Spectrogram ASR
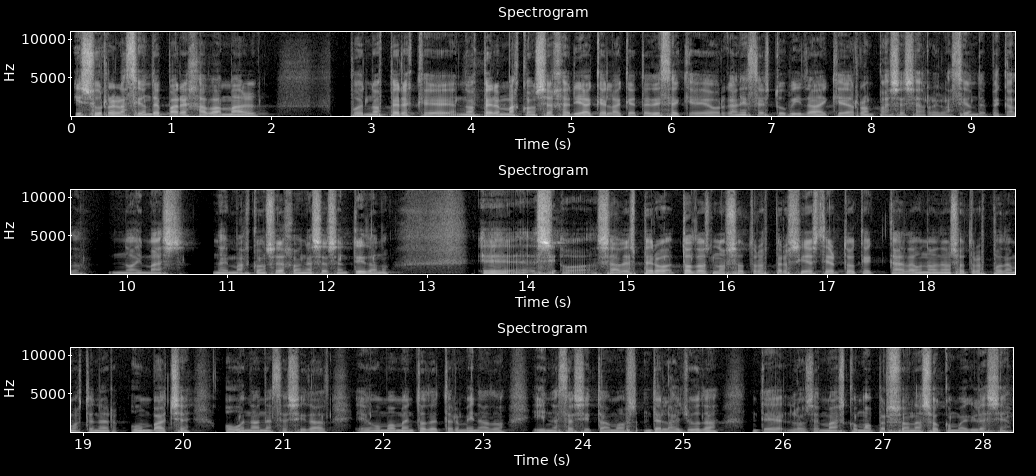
y su relación de pareja va mal, pues no esperes que no esperes más consejería que la que te dice que organices tu vida y que rompas esa relación de pecado. No hay más, no hay más consejo en ese sentido, ¿no? Eh, ¿sabes? Pero todos nosotros, pero sí es cierto que cada uno de nosotros podemos tener un bache o una necesidad en un momento determinado y necesitamos de la ayuda de los demás como personas o como iglesia.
